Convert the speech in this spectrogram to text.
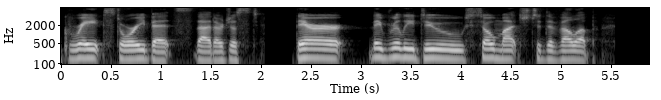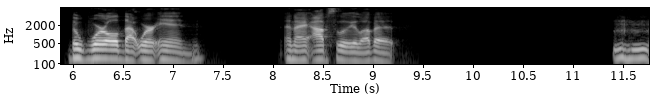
great story bits that are just they're they really do so much to develop the world that we're in, and I absolutely love it. hmm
